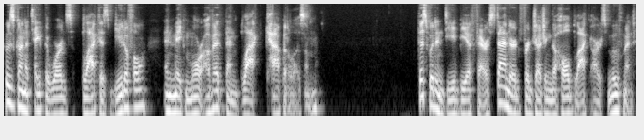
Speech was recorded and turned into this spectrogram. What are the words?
who's going to take the words Black is beautiful and make more of it than Black capitalism? This would indeed be a fair standard for judging the whole Black arts movement,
